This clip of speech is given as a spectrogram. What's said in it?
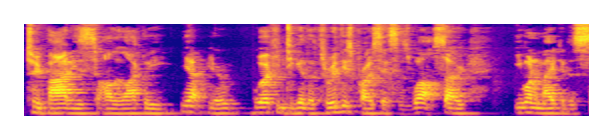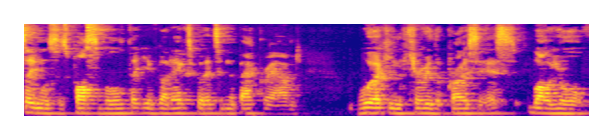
two parties highly likely Yeah. you know working together through this process as well. So you want to make it as seamless as possible. That you've got experts in the background working through the process while you're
